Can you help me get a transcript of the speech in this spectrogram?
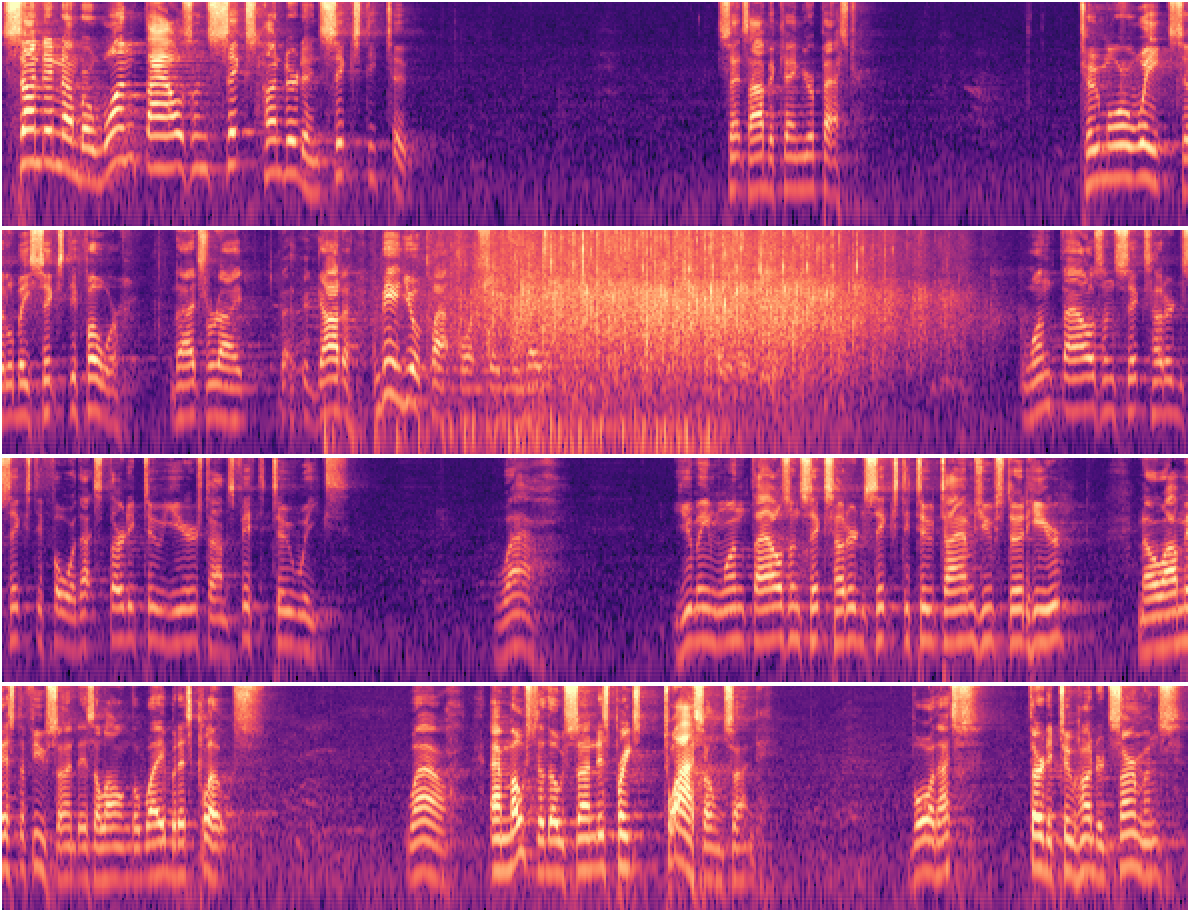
Sunday number 1662 since I became your pastor. Two more weeks, it'll be 64. That's right. God, me and you'll clap for it, Susan, baby. 1,664. That's 32 years times 52 weeks. Wow. You mean 1,662 times you've stood here? No, I missed a few Sundays along the way, but it's close. Wow. And most of those Sundays preached twice on Sunday. Boy, that's 3,200 sermons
